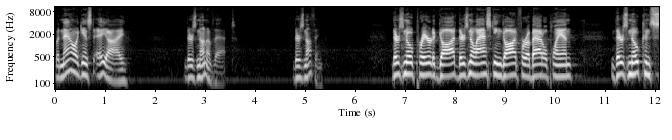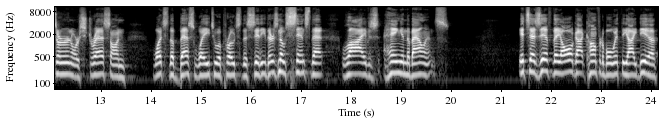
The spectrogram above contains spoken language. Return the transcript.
But now against Ai, there's none of that. There's nothing. There's no prayer to God. There's no asking God for a battle plan. There's no concern or stress on what's the best way to approach the city. There's no sense that lives hang in the balance. It's as if they all got comfortable with the idea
